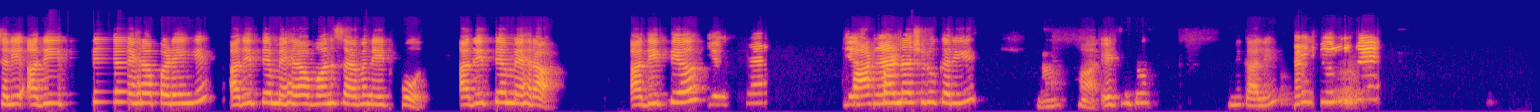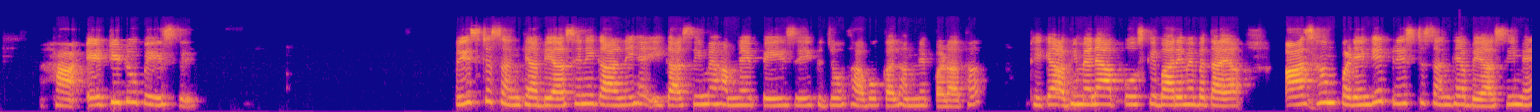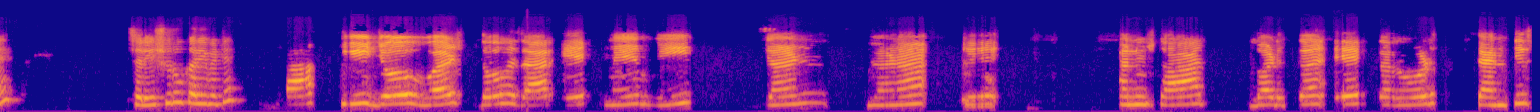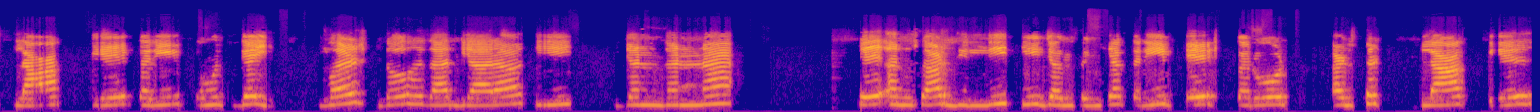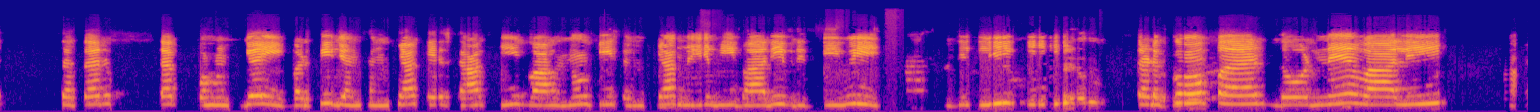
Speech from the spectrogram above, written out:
चलिए आदित्य मेहरा पढ़ेंगे। Aditya Mehra one seven eight four. Aditya Mehra Aditya yes, पाठ पढ़ना शुरू करिए। हाँ टू निकाले। हाँ एट्टी टू पेज से। पृष्ठ संख्या बयासी निकालनी है। इक्यासी में हमने पेज एक जो था वो कल हमने पढ़ा था। ठीक है अभी मैंने आपको उसके बारे में बताया। आज हम पढ़ेंगे पृष्ठ संख्या बयासी में। चलिए शुरू करिए बेटे। की जो वर्ष 2001 में हुई जनगणना के अनुसार बढ़कर एक करोड़ सैतीस लाख के करीब पहुँच गई। वर्ष 2011 की जनगणना के अनुसार दिल्ली की जनसंख्या करीब एक करोड़ अड़सठ लाख के सतर तक पहुँच गई। बढ़ती जनसंख्या के साथ ही वाहनों की संख्या में भी भारी वृद्धि हुई। दिल्ली की सड़कों पर दौड़ने वाली,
